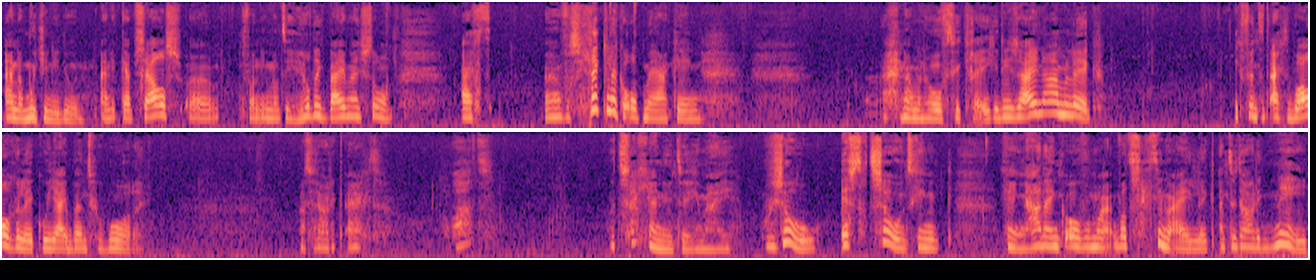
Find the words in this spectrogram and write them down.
En dat moet je niet doen. En ik heb zelfs uh, van iemand die heel dicht bij mij stond, echt een verschrikkelijke opmerking naar mijn hoofd gekregen. Die zei namelijk: Ik vind het echt walgelijk hoe jij bent geworden. Maar toen dacht ik echt: Wat? Wat zeg jij nu tegen mij? Hoezo? Is dat zo? En toen ging ik, ging nadenken over: Maar wat zegt hij nou eigenlijk? En toen dacht ik: Nee.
